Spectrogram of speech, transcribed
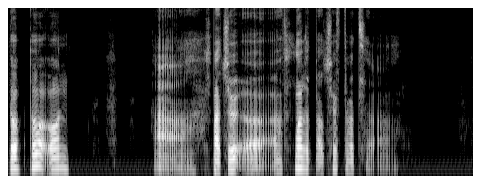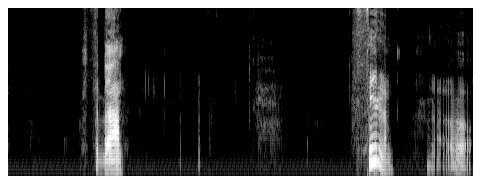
то, то он а, почу, а, сможет почувствовать а, себя сильным, вот,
